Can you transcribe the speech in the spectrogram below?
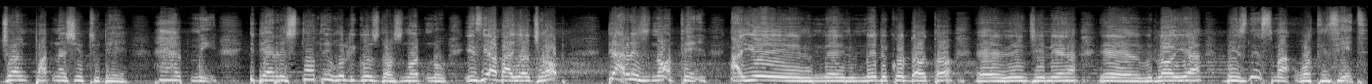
joint partnership today. Help me. There is nothing Holy Ghost does not know. Is it about your job? There is nothing. Are you a medical doctor, an engineer, a lawyer, businessman? What is it?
